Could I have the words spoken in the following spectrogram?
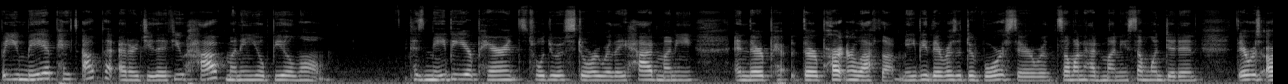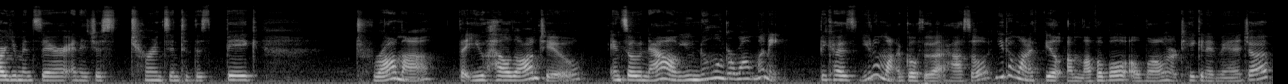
But you may have picked up that energy that if you have money, you'll be alone. Because maybe your parents told you a story where they had money and their their partner left them. Maybe there was a divorce there when someone had money, someone didn't. There was arguments there, and it just turns into this big trauma that you held on to. And so now you no longer want money because you don't want to go through that hassle. You don't want to feel unlovable, alone, or taken advantage of.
